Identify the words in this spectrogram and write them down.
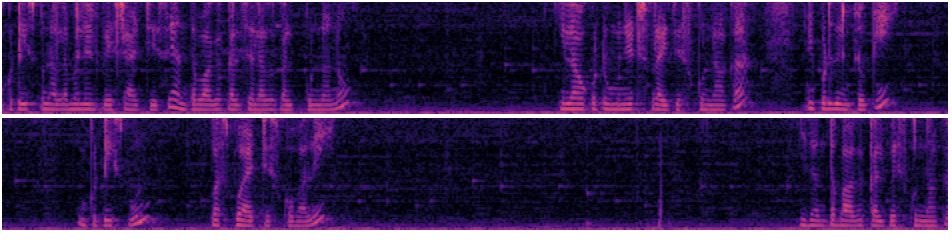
ఒక టీ స్పూన్ అల్లం వెల్లుల్లి పేస్ట్ యాడ్ చేసి అంత బాగా కలిసేలాగా కలుపుకున్నాను. ఇలా ఒక టూ మినిట్స్ ఫ్రై చేసుకున్నాక ఇప్పుడు దీంట్లోకి ఒక టీ స్పూన్ పసుపు యాడ్ చేసుకోవాలి. ఇదంతా బాగా కలిపేసుకున్నాక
